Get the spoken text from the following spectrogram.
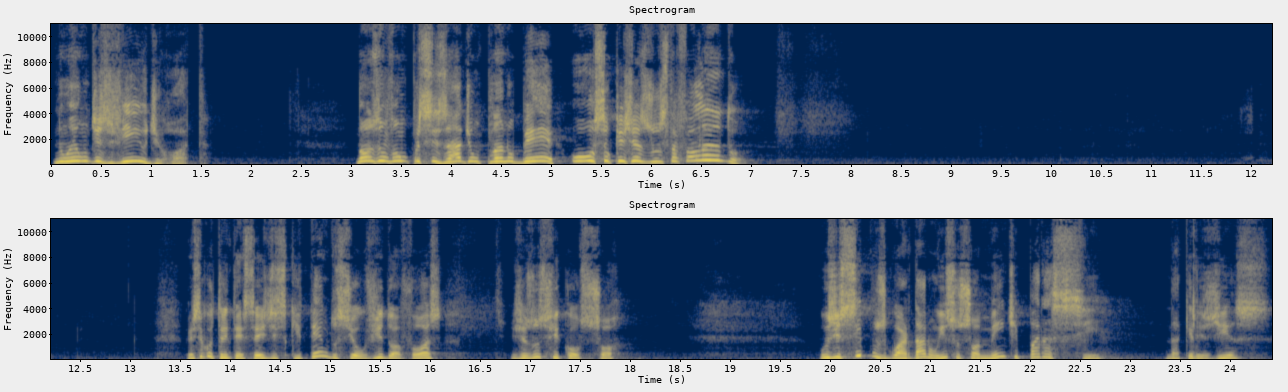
Não é um desvio de rota. Nós não vamos precisar de um plano B. Ouça o que Jesus está falando. Versículo 36 diz que, tendo-se ouvido a voz, Jesus ficou só. Os discípulos guardaram isso somente para si naqueles dias.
